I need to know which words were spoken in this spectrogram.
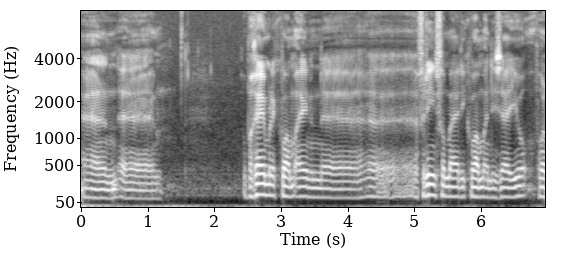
En eh, op een gegeven moment kwam een, eh, eh, een vriend van mij die kwam en die zei: joh, voor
